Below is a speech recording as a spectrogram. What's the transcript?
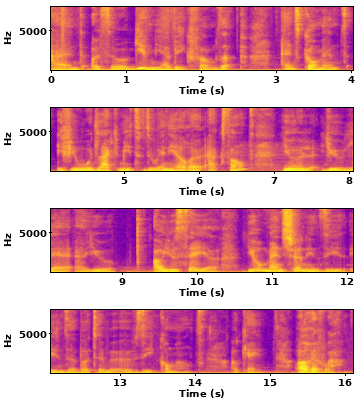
and also give me a big thumbs up and comment. If you would like me to do any other accent you you uh, you how you say uh, you mention in the in the bottom of the comment. Okay. Au revoir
